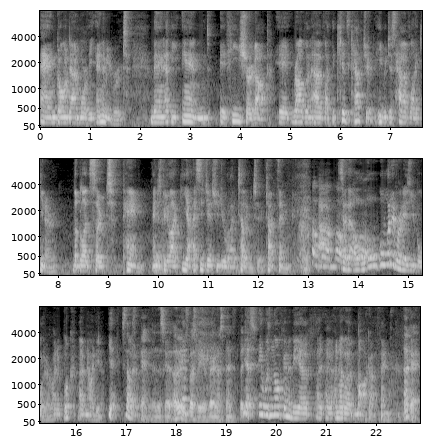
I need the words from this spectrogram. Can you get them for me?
and gone down more of the enemy route, then at the end, if he showed up, it rather than have like the kids captured, he would just have like you know the blood-soaked pen and just be like, "Yeah, I suggest you do what I tell you to," type thing. Um, so that or, or, or whatever it is you bought her, right? A book? I have no idea. Yeah, so that was it. Pen in this case. I think it's supposed to be a very nice pen. But Yes, it was not going to be a, a, a- another marker thing. Okay.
